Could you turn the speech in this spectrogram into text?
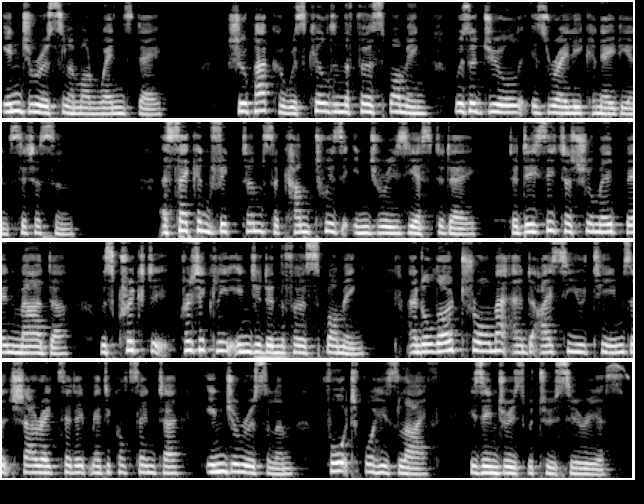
in Jerusalem on Wednesday. Shupak, who was killed in the first bombing, was a dual Israeli-Canadian citizen. A second victim succumbed to his injuries yesterday. Tadesse Tashume Ben Mada was crit- critically injured in the first bombing, and although trauma and ICU teams at Shaare Zedek Medical Center in Jerusalem fought for his life, his injuries were too serious.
